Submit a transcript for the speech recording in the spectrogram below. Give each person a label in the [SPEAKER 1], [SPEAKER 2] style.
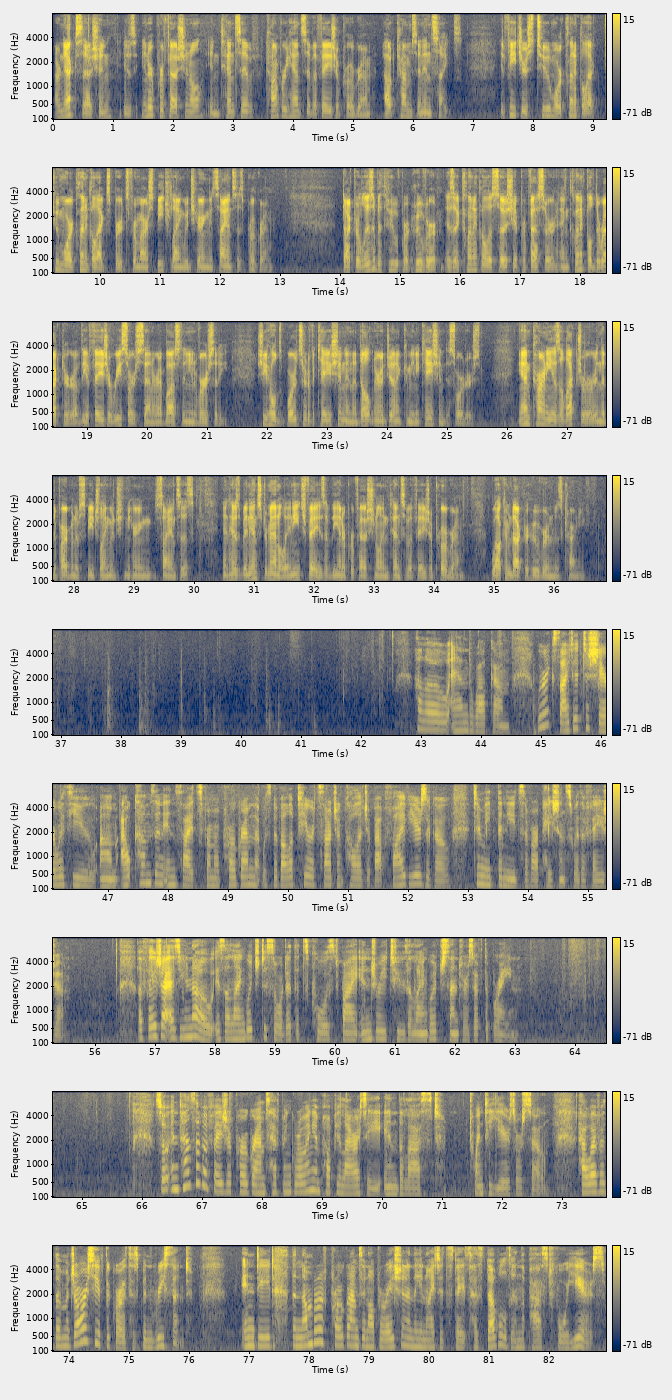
[SPEAKER 1] Our next session is Interprofessional Intensive Comprehensive Aphasia Program Outcomes and Insights. It features two more clinical, two more clinical experts from our Speech Language Hearing and Sciences program. Dr. Elizabeth Hoover, Hoover, is a clinical associate professor and clinical director of the Aphasia Resource Center at Boston University. She holds board certification in adult neurogenic communication disorders. Anne Carney is a lecturer in the Department of Speech, Language, and Hearing Sciences and has been instrumental in each phase of the Interprofessional Intensive Aphasia program. Welcome, Dr. Hoover and Ms. Carney.
[SPEAKER 2] Hello and welcome. We're excited to share with you um, outcomes and insights from a program that was developed here at Sargent College about five years ago to meet the needs of our patients with aphasia. Aphasia, as you know, is a language disorder that's caused by injury to the language centers of the brain. So, intensive aphasia programs have been growing in popularity in the last 20 years or so. However, the majority of the growth has been recent. Indeed, the number of programs in operation in the United States has doubled in the past four years.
